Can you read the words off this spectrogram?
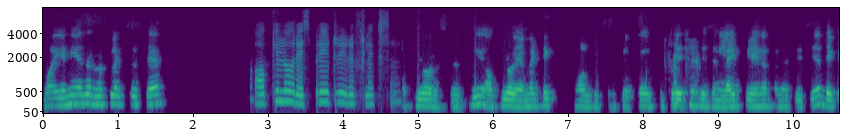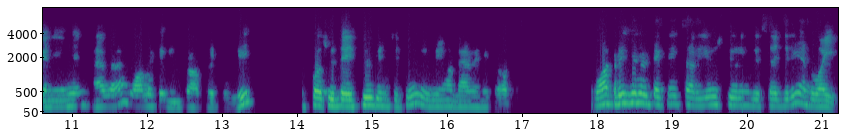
Why any other reflex is there? Oculo-respiratory reflex. Oculorespiratory, oculoemetic, all these reflexes. If the patient is in light plane of anesthesia, they can even have a vomiting intraoperatively. Of course, with the tube in situ, we will not have any problem. What regional techniques are used during this surgery and why?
